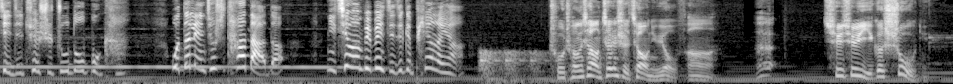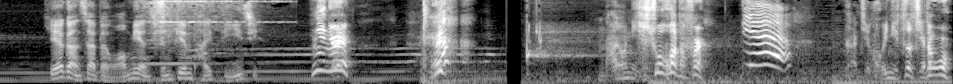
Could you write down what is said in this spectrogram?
姐姐确实诸多不堪，我的脸就是他打的，你千万别被姐姐给骗了呀！楚丞相真是教女有方啊，区区一个庶女，也敢在本王面前编排嫡姐，逆女，哪有你说话的份儿？爹。紧回你自己的屋。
